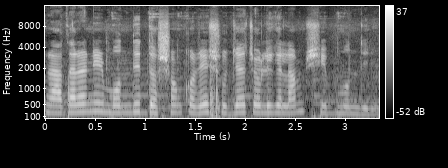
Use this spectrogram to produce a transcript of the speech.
রাধারানীর মন্দির দর্শন করে সোজা চলে গেলাম শিব মন্দিরে।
